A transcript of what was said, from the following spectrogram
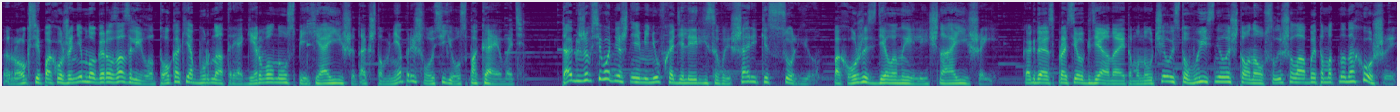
Рокси, похоже, немного разозлила то, как я бурно отреагировал на успехи Аиши, так что мне пришлось ее успокаивать. Также в сегодняшнее меню входили рисовые шарики с солью, похоже, сделанные лично Аишей. Когда я спросил, где она этому научилась, то выяснилось, что она услышала об этом от Нанахоши.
